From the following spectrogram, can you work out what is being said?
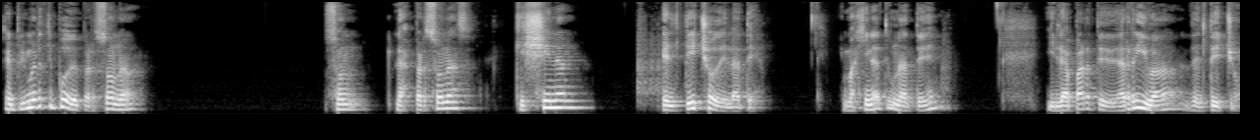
El primer tipo de persona son las personas que llenan el techo de la T. Imagínate una T y la parte de arriba del techo.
